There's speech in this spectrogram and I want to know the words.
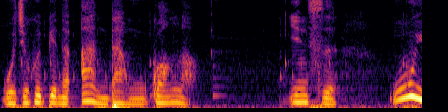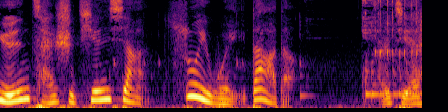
我就会变得暗淡无光了。”因此，乌云才是天下最伟大的。而且，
